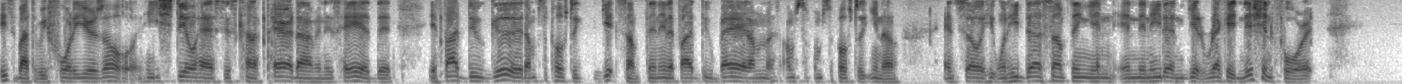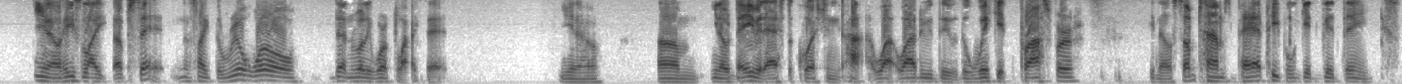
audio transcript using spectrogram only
he's about to be forty years old, and he still has this kind of paradigm in his head that if I do good, I'm supposed to get something, and if I do bad, I'm not, I'm I'm supposed to, you know. And so he, when he does something and and then he doesn't get recognition for it, you know, he's like upset. And it's like the real world doesn't really work like that. You know, um, you know, David asked the question, how, why, why do the, the wicked prosper? You know, sometimes bad people get good things,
